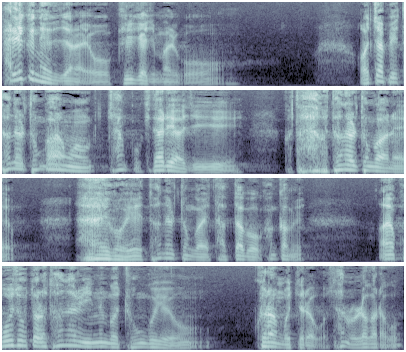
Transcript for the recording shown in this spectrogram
빨리 끝내야 되잖아요. 길게 하지 말고. 어차피 터널 통과하면 참고 기다려야지. 다그 터널 통과하네. 아이고, 얘 터널 통과에 답답하고 깜깜해. 아, 고속도로 터널이 있는 거 좋은 거예요. 그럼 어쩌라고? 산 올라가라고?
